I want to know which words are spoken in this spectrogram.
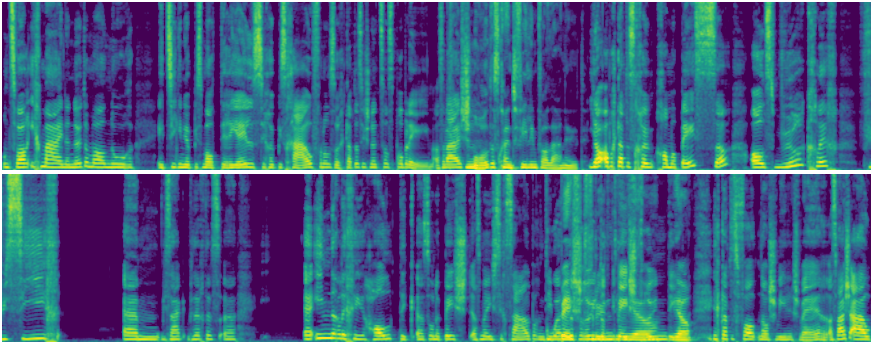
Und zwar, ich meine nicht einmal nur jetzt irgendwie etwas Materielles, sich etwas kaufen oder so. Ich glaube, das ist nicht so das Problem. Also weißt, Mal, das können viele im Fall auch nicht. Ja, aber ich glaube, das kann, kann man besser als wirklich für sich, ähm, wie, sag, wie soll ich das, äh, eine innerliche Haltung, äh, so eine best, also man ist sich selber ein Die guter beste Freund oder die Freundin, beste ja. Freundin. Ja. Ich glaube, das fällt noch schwer, schwerer. Also weißt auch,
